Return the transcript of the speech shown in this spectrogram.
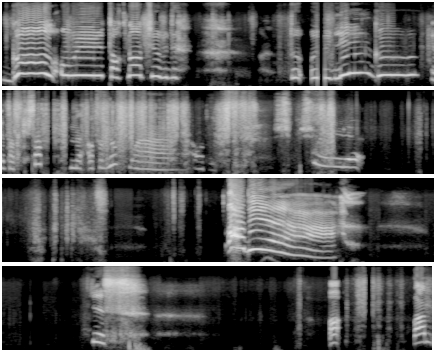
Gol oy takla atıyor bir de. Duolingo. Evet arkadaşlar. Ne atabiliyor mu? Şöyle. Hadi. Yes. Ben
